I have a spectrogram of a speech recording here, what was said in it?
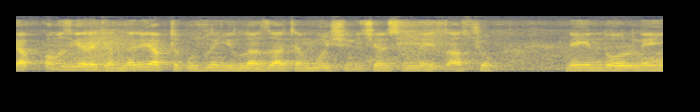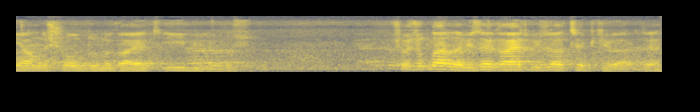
Yapmamız gerekenleri yaptık. Uzun yıllar zaten bu işin içerisindeyiz. Az çok neyin doğru neyin yanlış olduğunu gayet iyi biliyoruz. Çocuklar da bize gayet güzel tepki verdi.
